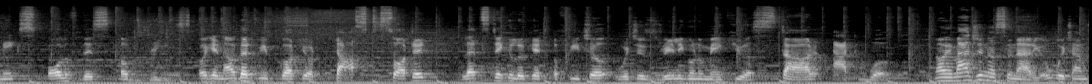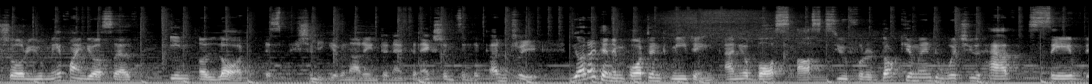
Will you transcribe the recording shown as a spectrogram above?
makes all of this a breeze. Okay, now that we've got your tasks sorted, let's take a look at a feature which is really going to make you a star at work. Now imagine a scenario which I'm sure you may find yourself in a lot, especially given our internet connections in the country. You're at an important meeting and your boss asks you for a document which you have saved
